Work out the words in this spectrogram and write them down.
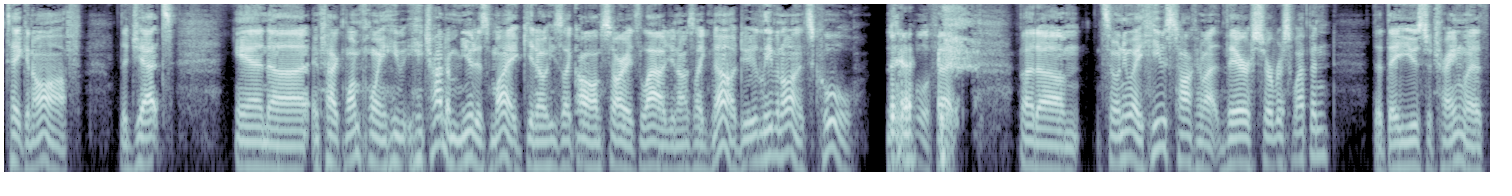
taking off, the jets. And uh, in fact, one point he he tried to mute his mic. You know, he's like, "Oh, I'm sorry, it's loud." You know, I was like, "No, dude, leave it on. It's cool. It's a cool effect." But um, so anyway, he was talking about their service weapon that they use to train with,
